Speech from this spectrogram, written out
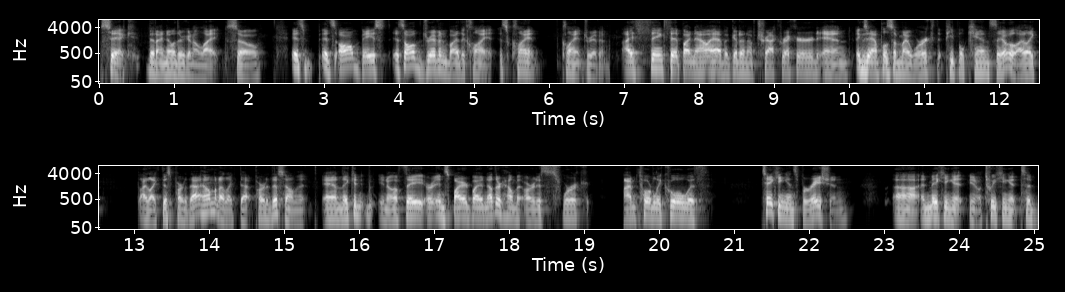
sick that I know they're going to like. So it's it's all based it's all driven by the client. It's client client driven. I think that by now I have a good enough track record and examples of my work that people can say, "Oh, I like I like this part of that helmet. I like that part of this helmet." And they can, you know, if they are inspired by another helmet artist's work, I'm totally cool with taking inspiration uh, and making it, you know, tweaking it to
